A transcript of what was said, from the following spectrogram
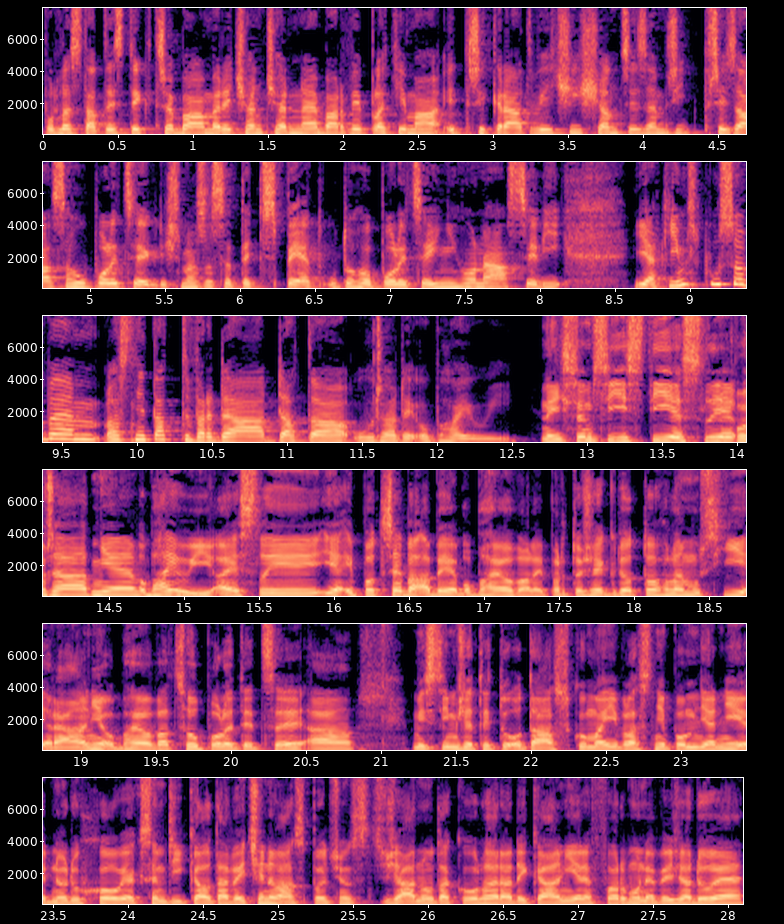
Podle statistik třeba američan černé barvy pleti má i třikrát větší šanci zemřít při zásahu policie, když jsme zase teď zpět u toho policejního násilí. Jakým způsobem vlastně ta tvrdá data úřady obhajují? Nejsem si jistý, jestli je pořádně obhajují a jestli je i potřeba, aby je obhajovali, protože kdo tohle musí reálně obhajovat, jsou politici a myslím, že ty tu otázku mají vlastně poměrně jednoduchou. Jak jsem říkal, ta většinová společnost žádnou takovouhle radikální reformu nevyžaduje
